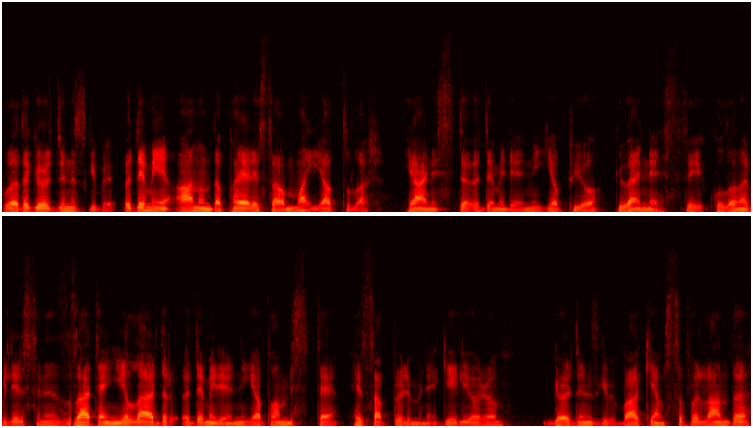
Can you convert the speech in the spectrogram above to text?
Burada gördüğünüz gibi ödemeyi anında Payer hesabıma yaptılar. Yani site ödemelerini yapıyor. Güvenle siteyi kullanabilirsiniz. Zaten yıllardır ödemelerini yapan bir site. Hesap bölümüne geliyorum. Gördüğünüz gibi bakiyem sıfırlandı.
